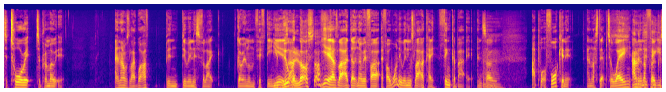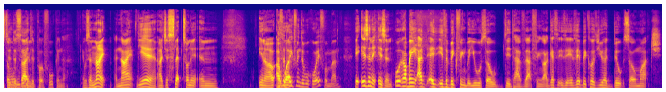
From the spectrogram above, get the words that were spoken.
to tour it, to promote it. And I was like, well, I've been doing this for like going on 15 You years. built I- a lot of stuff. Yeah, I was like, I don't know if I if I want to. And he was like, okay, think about it. And so I put a fork in it and I stepped away. How and I did it take you focused to decide to put a fork in that? It was a night. A night. Yeah, I just slept on it and, you know, I That's a big thing to walk away from, man. It is and it isn't. Well, I mean, I- it is a big thing, but you also did have that thing. I guess is it, is it because you had built so much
